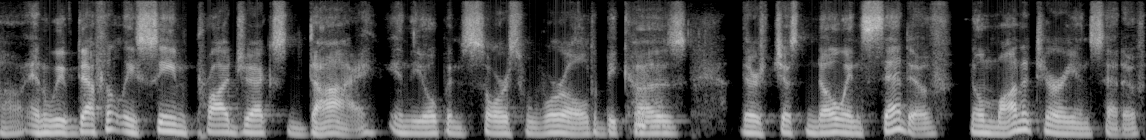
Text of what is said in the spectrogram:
Uh, and we've definitely seen projects die in the open source world because mm-hmm. there's just no incentive, no monetary incentive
